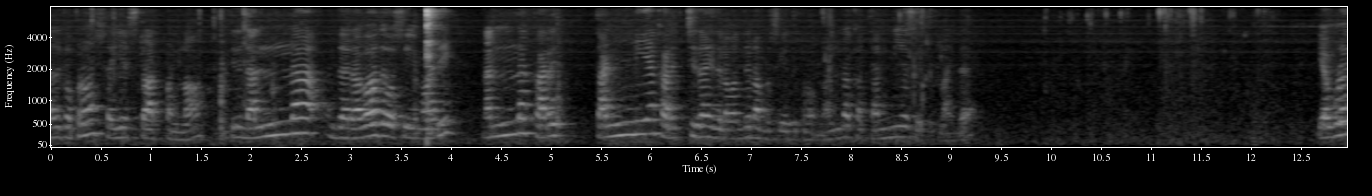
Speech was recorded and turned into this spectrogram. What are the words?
அதுக்கப்புறம் செய்ய ஸ்டார்ட் பண்ணலாம். இது நல்லா இந்த ரவா தோசை மாதிரி நல்லா கரை தண்ணியாக கரைச்சி தான் இதில் வந்து நம்ம சேர்த்துக்கணும். நல்லா க தண்ணியாக சேர்த்துக்கலாம் இதை. எவ்வளோ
